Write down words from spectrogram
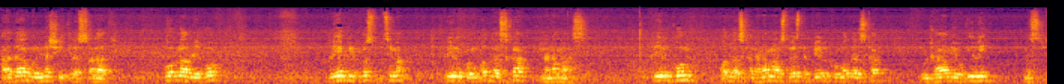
Adabul Meši ila Salati. Poglavlje o lijepim postupcima prilikom odlaska na namaz. Prilikom odlaska na namaz, to jeste prilikom odlaska u džamiju ili masjid.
